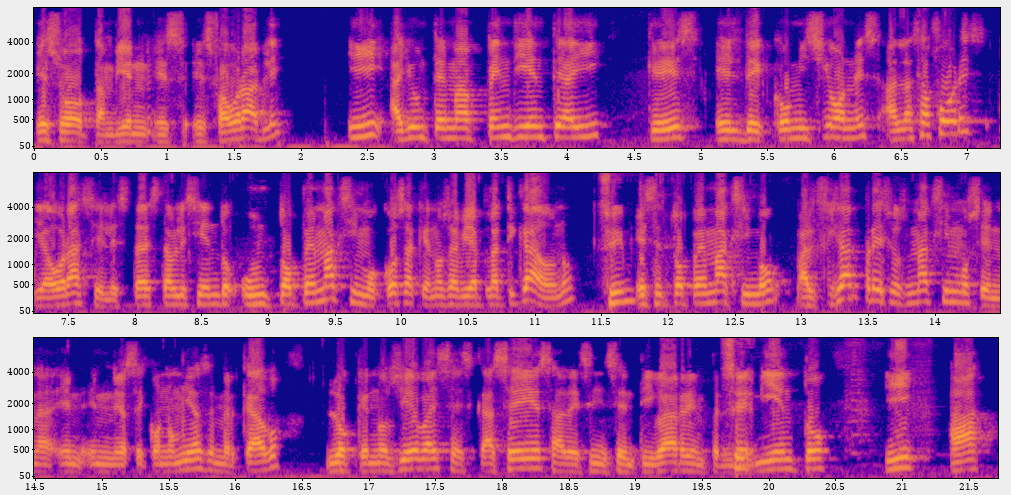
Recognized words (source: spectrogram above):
eso también es, favorable. Y hay un tema pendiente ahí que es el de comisiones a las AFORES y ahora se le está estableciendo un tope máximo, cosa que no se había platicado, ¿no? Sí. Ese tope máximo, al fijar precios máximos en, en, las economías de mercado, lo que nos lleva es a escasez, a desincentivar el emprendimiento y a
